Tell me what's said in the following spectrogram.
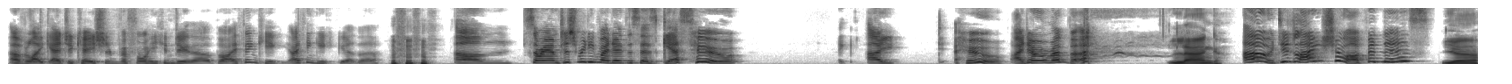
of like education before he can do that. But I think he, I think he could get there. Um, sorry, I'm just reading my note that says, "Guess who?" I, who? I don't remember. Lang? oh, did Lang show up in this? Yeah.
